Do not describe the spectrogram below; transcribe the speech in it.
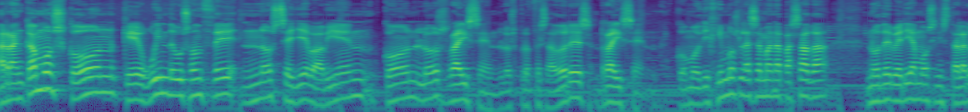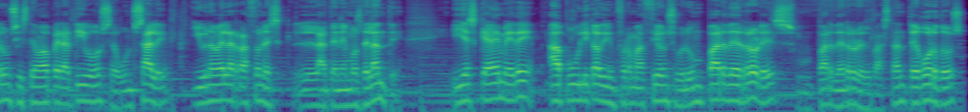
Arrancamos con que Windows 11 no se lleva bien con los Ryzen, los procesadores Ryzen. Como dijimos la semana pasada, no deberíamos instalar un sistema operativo según sale, y una de las razones la tenemos delante. Y es que AMD ha publicado información sobre un par de errores, un par de errores bastante gordos,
